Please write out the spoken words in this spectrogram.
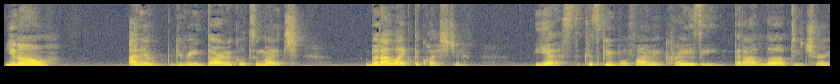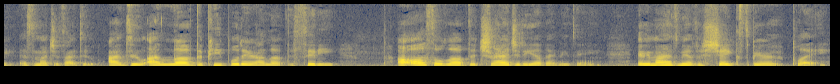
You know, I didn't read the article too much, but I like the question. Yes, because people find it crazy that I love Detroit as much as I do. I do. I love the people there. I love the city. I also love the tragedy of everything. It reminds me of a Shakespeare play,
